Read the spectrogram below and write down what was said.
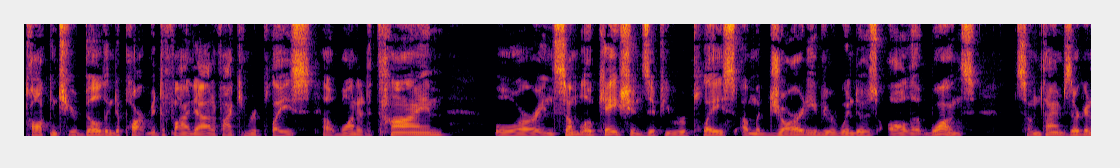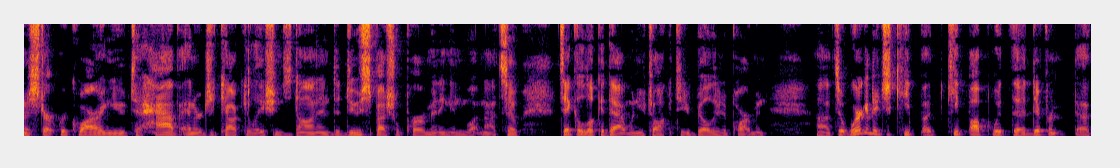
talking to your building department to find out if I can replace uh, one at a time. Or in some locations, if you replace a majority of your windows all at once, sometimes they're going to start requiring you to have energy calculations done and to do special permitting and whatnot. So take a look at that when you're talking to your building department. Uh, so we're going to just keep uh, keep up with the different uh,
